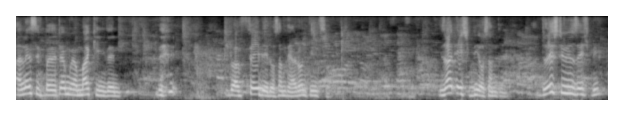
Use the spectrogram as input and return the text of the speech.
Unless if by the time we are marking, then it would have faded or something. I don't think so. Is that HB or something? Do they still use HB?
